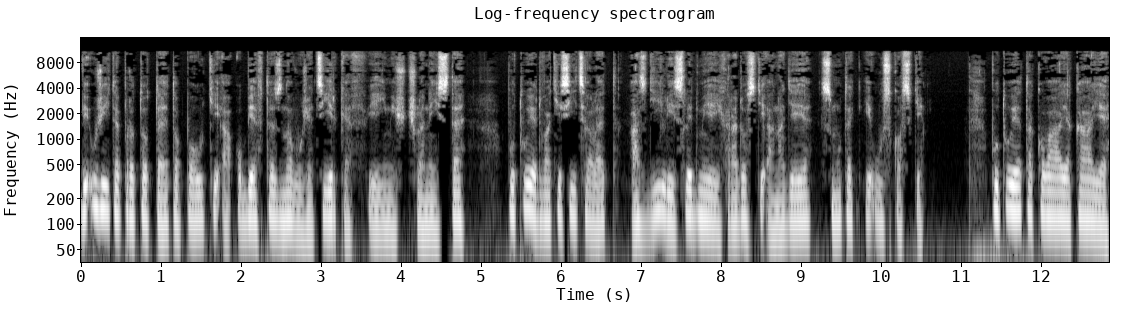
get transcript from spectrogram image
Využijte proto této pouti a objevte znovu, že církev, jejímiž členy jste, putuje 2000 let a sdílí s lidmi jejich radosti a naděje, smutek i úzkosti. Putuje taková, jaká je,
